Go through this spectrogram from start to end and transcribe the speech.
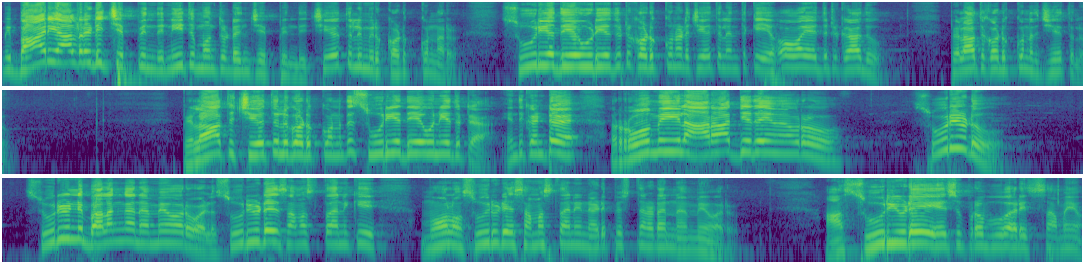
మీ భార్య ఆల్రెడీ చెప్పింది నీతిమంతుడని చెప్పింది. చేతులు మీరు కడుక్కున్నారు. సూర్యదేవుడి ఎదుట కడుక్కున్నాడు చేతులు ఎంతకీ యహోవా ఎదుట కాదు. పిలాత కడుక్కున్నది చేతులు. పిలాతు చేతులు కడుక్కున్నది సూర్యదేవుని ఎదుట. ఎందుకంటే రోమీయుల ఆరాధ్య దైవం ఎవరు? సూర్యుడు. సూర్యుడిని బలంగా నమ్మేవారు వాళ్ళు. సూర్యుడే సమస్తానికి మూలం సూర్యుడే సమస్తాన్ని నడిపిస్తున్నాడని నమ్మేవారు. ఆ సూర్యుడే యేసుప్రభు వారి సమయం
